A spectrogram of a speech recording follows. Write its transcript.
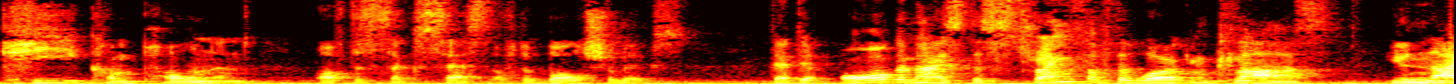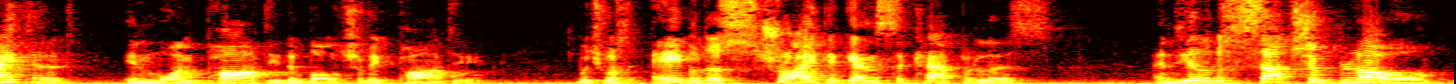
key component of the success of the Bolsheviks. That they organized the strength of the working class united in one party, the Bolshevik Party, which was able to strike against the capitalists and deal with such a blow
